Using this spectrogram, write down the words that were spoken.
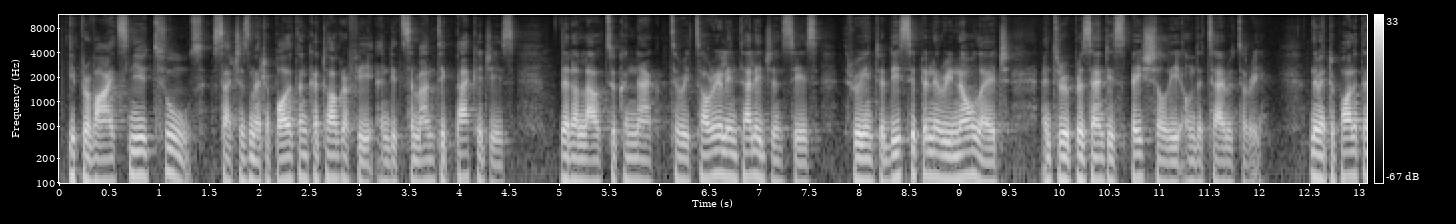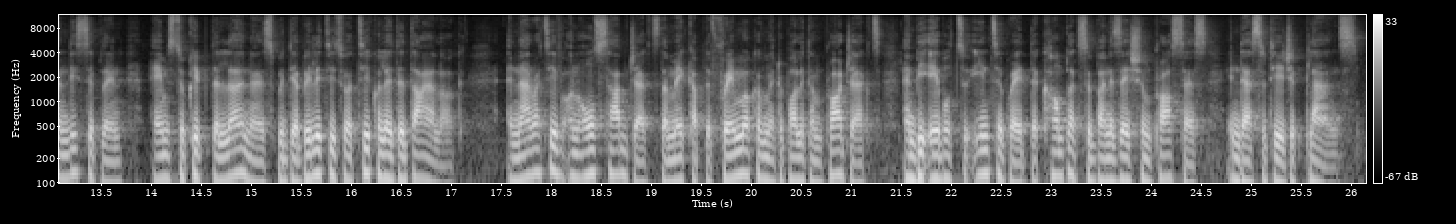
It provides new tools, such as metropolitan cartography and its semantic packages, that allow to connect territorial intelligences through interdisciplinary knowledge and to represent it spatially on the territory. The Metropolitan Discipline aims to equip the learners with the ability to articulate the dialogue, a narrative on all subjects that make up the framework of metropolitan projects and be able to integrate the complex urbanization process in their strategic plans.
